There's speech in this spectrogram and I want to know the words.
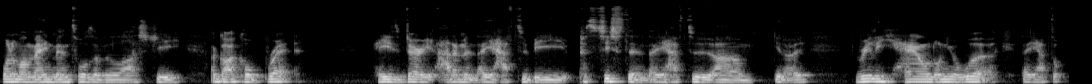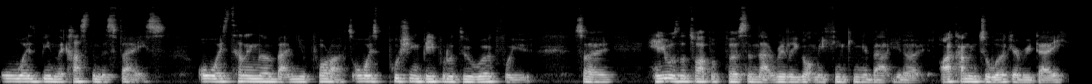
one of my main mentors over the last year, a guy called Brett. He's very adamant that you have to be persistent, that you have to, um, you know, really hound on your work, that you have to always be in the customer's face, always telling them about new products, always pushing people to do work for you. So he was the type of person that really got me thinking about, you know, I come into work every day.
